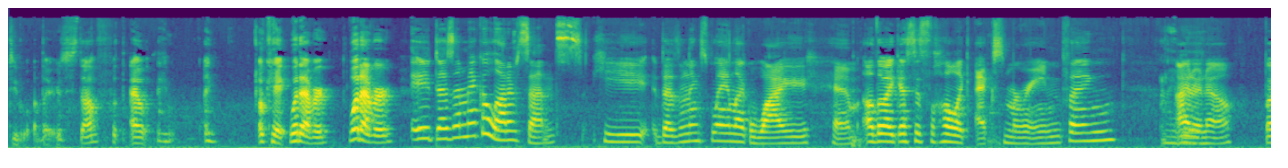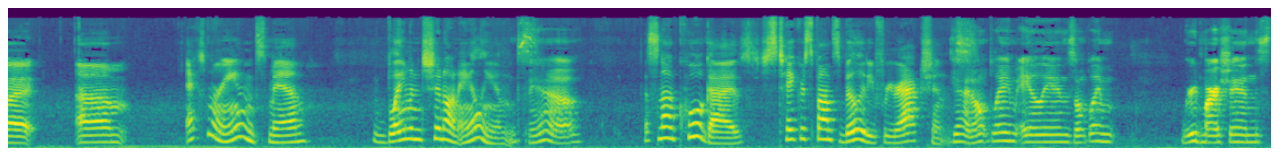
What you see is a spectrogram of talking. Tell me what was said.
do other stuff without him? Like, okay, whatever. Whatever. It doesn't make a lot of sense. He doesn't explain like why him. Although I guess it's the whole like ex-marine thing. I don't know, but um, ex-marines, man, blaming shit on aliens. Yeah. That's not cool, guys. Just take responsibility for your actions. Yeah, don't blame aliens. Don't blame weird Martians.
